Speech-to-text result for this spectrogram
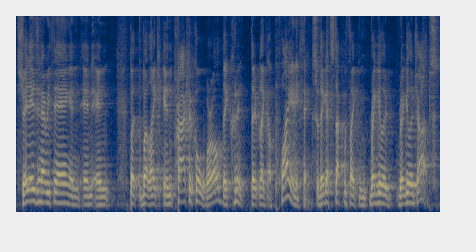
straight A's and everything, and, and, and but, but like in practical world, they couldn't they, like apply anything. So they got stuck with like regular, regular jobs.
